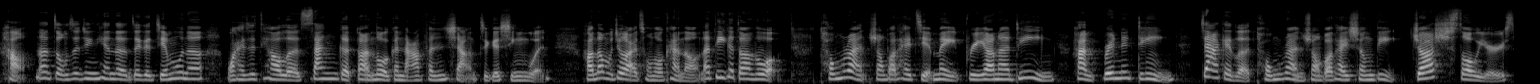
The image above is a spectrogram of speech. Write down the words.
好，那总之今天的这个节目呢，我还是挑了三个段落跟大家分享这个新闻。好，那我们就来从头看哦。那第一个段落，同卵双胞胎姐妹 Brianna Dean 和 Brittany Dean 嫁给了同卵双胞胎兄弟 Josh Sawyers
